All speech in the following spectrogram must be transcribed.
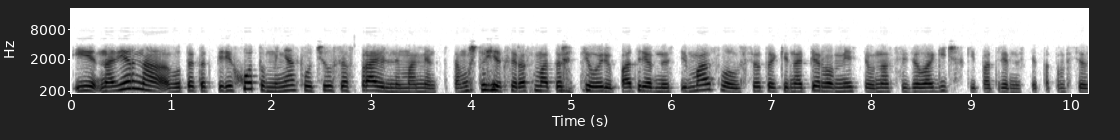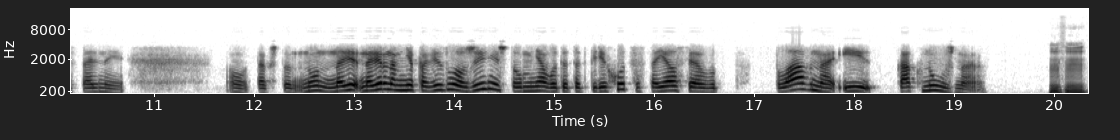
И, наверное, вот этот переход у меня случился в правильный момент, потому что если рассматривать теорию потребностей масла, все-таки на первом месте у нас физиологические потребности, потом все остальные. Вот, так что, ну, навер- наверное, мне повезло в жизни, что у меня вот этот переход состоялся вот плавно и как нужно. Угу.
